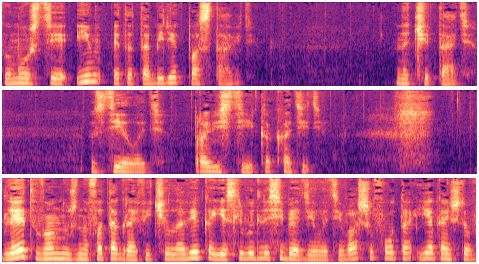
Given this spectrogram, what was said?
Вы можете им этот оберег поставить, начитать, сделать, провести, как хотите. Для этого вам нужна фотография человека. Если вы для себя делаете ваши фото, я, конечно,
